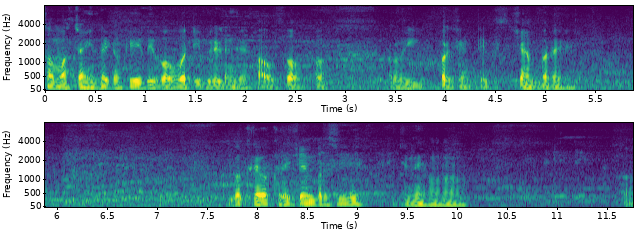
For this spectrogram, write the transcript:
ਸਮਾਂ ਚਾਹੀਦਾ ਕਿਉਂਕਿ ਇਹ ਵੀ ਬਹੁਤ ਵੱਡੀ ਬਿਲਡਿੰਗ ਹੈ ਹਾਊਸ ਆਫ ਰਿਪਰੈਜ਼ੈਂਟੇਟਿਵਸ ਚੈਂਬਰ ਹੈ ਇਹ ਵੱਖਰੇ ਵੱਖਰੇ ਚੈਂਬਰ ਸੀ ਜਿਵੇਂ ਹੁਣ ਤਾਂ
